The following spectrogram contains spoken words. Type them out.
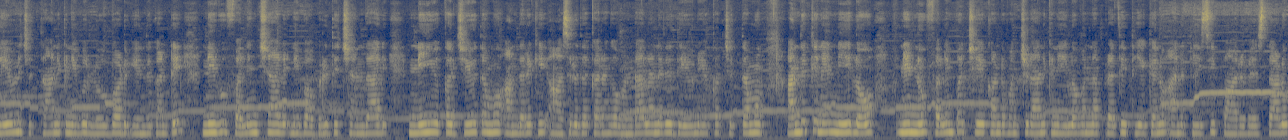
దేవుని చిత్తానికి నీవు లోబడు. ఎందుకంటే నీవు ఫలించాలి నీవు అభివృద్ధి చెందాలి. నీ యొక్క జీవితము అందరికీ ఆశీర్వదకరంగా ఉండాలనేది దేవుని యొక్క చిత్తము. అందుకనే నీలో నిన్ను ఫలింప చేయకుండా ఉంచడానికి నీలో ఉన్న ప్రతి తీగను ఆయన తీసి పారవేస్తాడు.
